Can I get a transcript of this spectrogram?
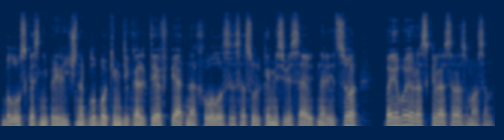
Блузка с неприлично глубоким декольте в пятнах, волосы сосульками свисают на лицо, боевой раскрас размазан.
